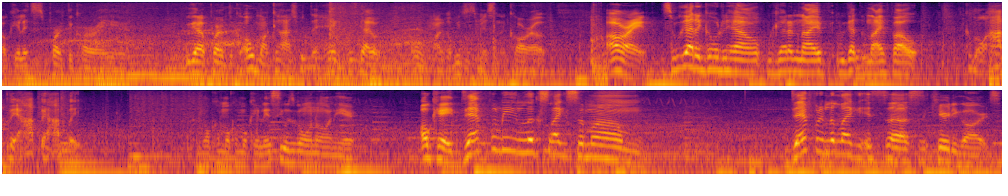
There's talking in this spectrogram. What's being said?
Okay, let's just park the car right here. We gotta park the Oh my gosh, what the heck? We gotta... Oh my god, we just messing the car up. Alright, so we gotta go down. We got a knife. We got the knife out. Come on, hop it, hop it, hop it. Come on, come on, come on. Okay, let's see what's going on here. Okay, definitely looks like some, um... Definitely look like it's uh, security guards.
